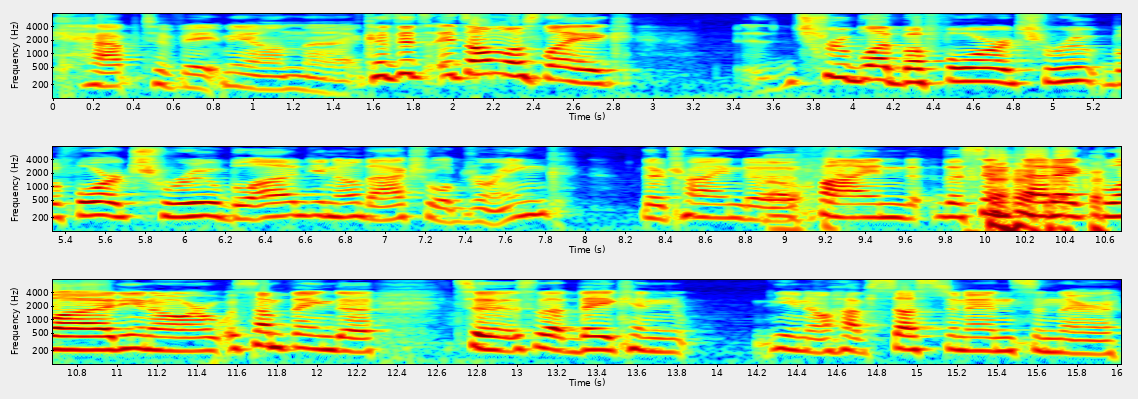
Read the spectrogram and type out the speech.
captivate me on that cuz it's it's almost like True Blood before True before True Blood, you know, the actual drink. They're trying to Oh. find the synthetic blood, you know, or something to to so that they can, you know, have sustenance and they're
